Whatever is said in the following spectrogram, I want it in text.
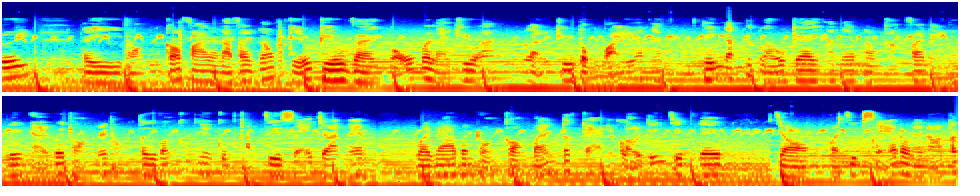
lưới. Thì thuận có file này là file gốc kiểu kêu về ngủ với lại kêu ăn với lại kêu tụng bậy anh em. Tiếng đánh rất là ok, anh em nào cần file này thì liên hệ với thuận để thuận tư vấn cũng như cung cấp chia sẻ cho anh em. Ngoài ra bên thuận còn bán tất cả các loại tiếng chim đêm tròn và chia sẻ đồ này nọ, tất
